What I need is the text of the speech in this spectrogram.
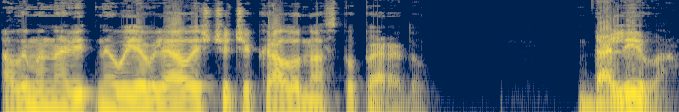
але ми навіть не уявляли, що чекало нас попереду. Даліла.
